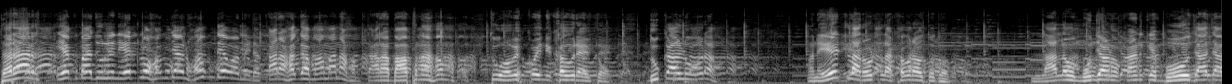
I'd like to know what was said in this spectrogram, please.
ધરાર એક બાજુ લઈને એટલો સમજાવીને હમ દેવા માંડ્યો. તારા હગા મામાના હમ, તારા બાપના હમ. તું હવે કોઈને ખવડાવતો. દુકાળનું ઓરા. અને એટલા રોટલા ખવડાવતો હતો લાલો મુંજાણો કારણ કે બહુ જાજા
